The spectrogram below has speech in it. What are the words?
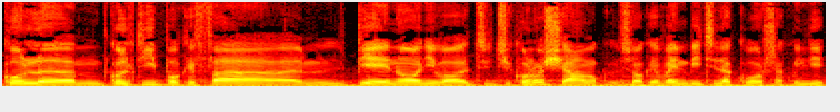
col, ehm, col, tipo che fa il pieno ogni volta ci, ci, conosciamo so che va in bici da corsa quindi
